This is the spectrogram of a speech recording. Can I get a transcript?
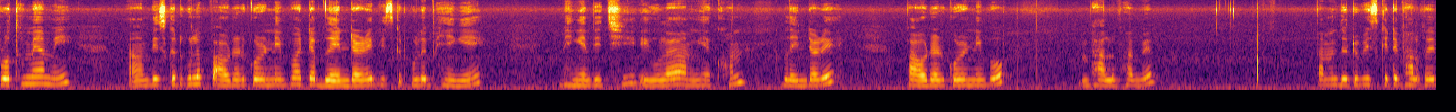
প্রথমে আমি বিস্কুটগুলো পাউডার করে নেব, একটা ব্লেন্ডারে বিস্কুটগুলো ভেঙে। ভেঙে দিচ্ছি। এগুলো আমি এখন ব্লেন্ডারে পাউডার করে নিব ভালোভাবে। আমি দুটো বিস্কিটে ভালোভাবে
